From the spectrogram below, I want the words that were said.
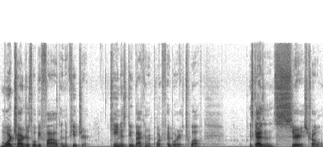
more charges will be filed in the future. Keen is due back in report February 12th. This guy's in serious trouble.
